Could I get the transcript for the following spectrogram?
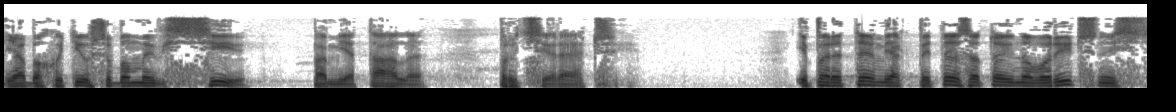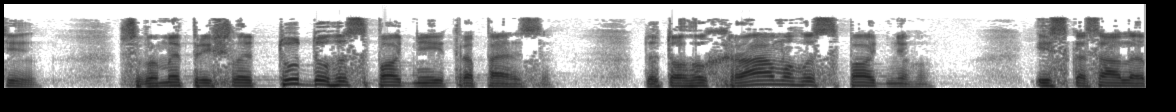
я би хотів, щоб ми всі пам'ятали про ці речі. І перед тим, як піти за той новорічний стіл, щоб ми прийшли тут до Господньої трапези, до того храму Господнього, і сказали,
